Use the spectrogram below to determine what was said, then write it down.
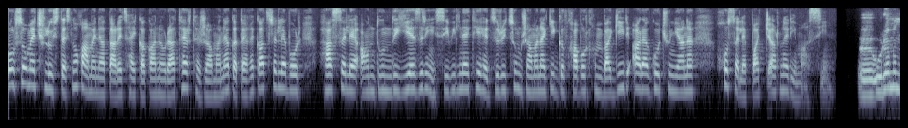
Պորսո մեջ լույս տեսնող ամենատարեց հայկական օրաթերթը ժամանակը տեղեկացրել է, որ հասել է անդունդի եզրին Սիվիլնեթի հետ զրույցում ժամանակի գլխավոր խմբագիր Արա Գոչունյանը խոսել է պատճառների մասին։ Ուրեմն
